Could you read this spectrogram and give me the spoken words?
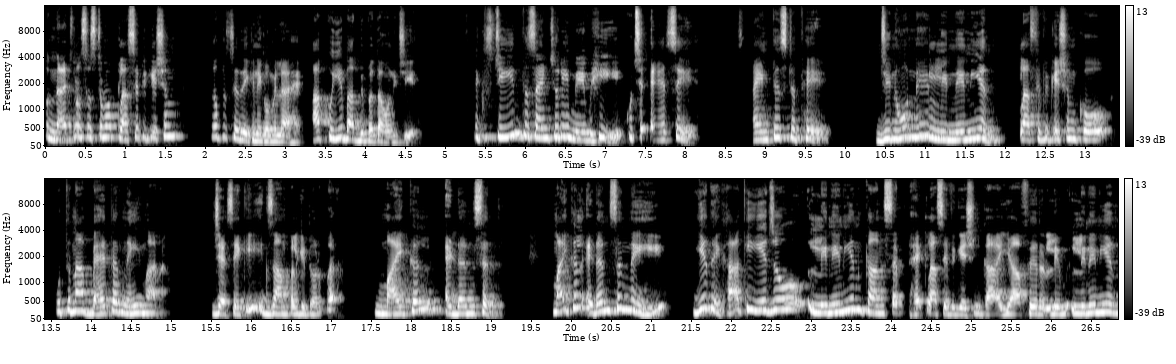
तो नेचुरल सिस्टम ऑफ़ क्लासिफिकेशन कब से देखने को मिला है। आपको ये बात भी पता होनी चाहिए। सिक्सटीन सेंचुरी में भी कुछ ऐसे साइंटिस्ट थे जिन्होंने लिनेनियन क्लासिफिकेशन को उतना बेहतर नहीं माना। जैसे कि एग्ज़ाम्पल के तौर पर माइकल एडनसन। माइकल एडनसन ने ही ये देखा कि ये जो लिनेनियन कॉन्सेप्ट है क्लासिफिकेशन का या फिर लिनेनियन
